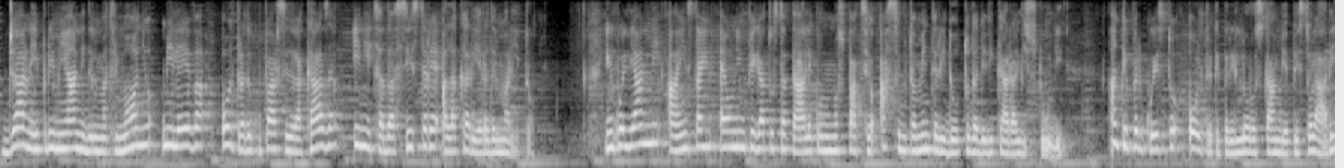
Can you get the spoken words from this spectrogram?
Già nei primi anni del matrimonio, Mileva, oltre ad occuparsi della casa, inizia ad assistere alla carriera del marito. In quegli anni Einstein è un impiegato statale con uno spazio assolutamente ridotto da dedicare agli studi. Anche per questo, oltre che per i loro scambi epistolari,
